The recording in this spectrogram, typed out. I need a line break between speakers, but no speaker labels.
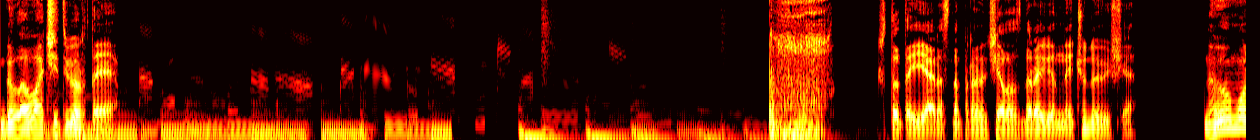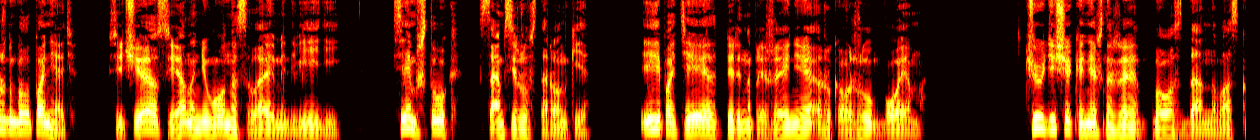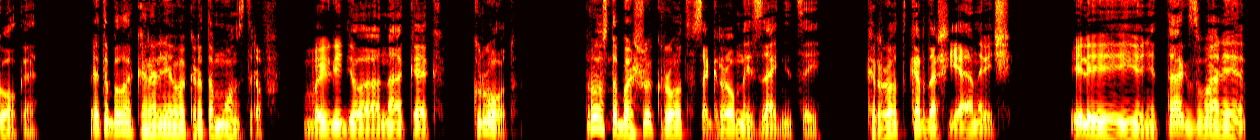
Глава четвертая. Что-то яростно прорычало здоровенное чудовище. Но можно было понять. Сейчас я на него насылаю медведей. Семь штук, сам сижу в сторонке. И, потея перенапряжения, руковожу боем. Чудище, конечно же, босс данного осколка. Это была королева кротомонстров. Выглядела она как крот. Просто большой крот с огромной задницей. Крот Кардашьянович. Или ее не так звали.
